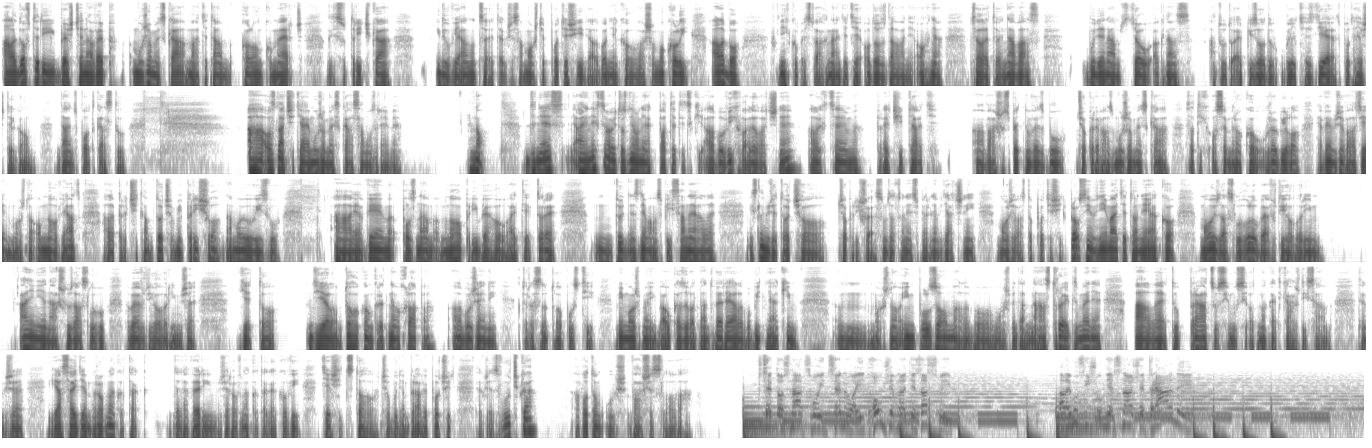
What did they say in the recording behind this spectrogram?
ale dovtedy bežte na web mužom SK, máte tam kolónku merch, kde sú trička, idú Vianoce, takže sa môžete potešiť alebo niekoho v vašom okolí, alebo v knihkupectvách nájdete odovzdávanie ohňa, celé to je na vás. Bude nám cťou, ak nás a túto epizódu budete zdieľať pod hashtagom Daň z podcastu. A označíte aj mužom SK samozrejme. No, dnes, ani nechcem, aby to znelo nejak pateticky alebo vychvaľovačne, ale chcem prečítať vašu spätnú väzbu, čo pre vás mužom SK za tých 8 rokov urobilo. Ja viem, že vás je možno o mnoho viac, ale prečítam to, čo mi prišlo na moju výzvu a ja viem, poznám mnoho príbehov, aj tie, ktoré mm, tu dnes nemám spísané, ale myslím, že to, čo, čo prišlo, ja som za to nesmierne vďačný, môže vás to potešiť. Prosím, vnímajte to nie ako moju zásluhu, lebo ja vždy hovorím, ani nie našu zásluhu, lebo ja vždy hovorím, že je to dielom toho konkrétneho chlapa, alebo ženy, ktorá sa do toho pustí. My môžeme iba ukazovať na dvere alebo byť nejakým um, možno impulzom alebo môžeme dať nástroje k zmene, ale tú prácu si musí odmakať každý sám. Takže ja sa idem rovnako tak teda verím, že rovnako tak ako vy tešiť z toho, čo budem práve počuť. Takže zvučka a potom už vaše slova. Chce to znáť svoji cenu a ísť houževnate za svým, ale musíš umieť snášať rány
